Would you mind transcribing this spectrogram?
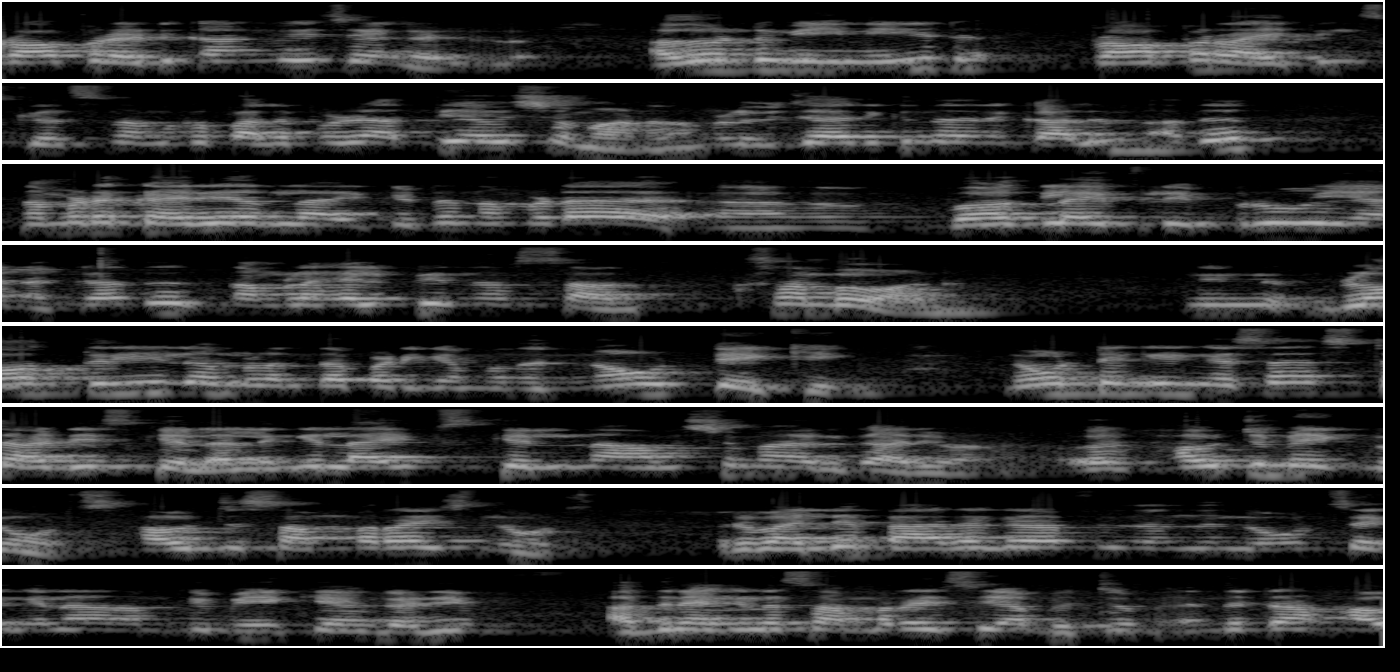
പ്രോപ്പർ ആയിട്ട് കൺവേ ചെയ്യാൻ കഴിയുള്ളൂ. അതുകൊണ്ട് we need proper writing skills നമുക്ക് പലപ്പോഴും അത്യാവശ്യമാണ്. നമ്മൾ വിചാരിക്കുന്നതിനേക്കാളും അത് നമ്മുടെ കരിയറിലായിക്കട്ടെ നമ്മുടെ വർക്ക് ലൈഫിൽ ഇമ്പ്രൂവ് ചെയ്യാനൊക്കെ അത് നമ്മളെ ഹെൽപ്പ് ചെയ്യുന്ന സംഭവമാണ്. ബ്ലോക്ക് ത്രീയിൽ നമ്മൾ എന്താ പഠിക്കാൻ പോകുന്നത് note taking note taking as a study skill അല്ലെങ്കിൽ ലൈഫ് സ്കില്ലിന് ആവശ്യമായ ഒരു കാര്യമാണ്. How to make notes how to summarise notes ഒരു വലിയ പാരഗ്രാഫിൽ നിന്ന് നോട്ട്സ് എങ്ങനെ നമുക്ക് മേക്ക് ചെയ്യാൻ കഴിയും അതിനെങ്ങനെ സമ്മറൈസ് ചെയ്യാൻ പറ്റും എന്നിട്ട് how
